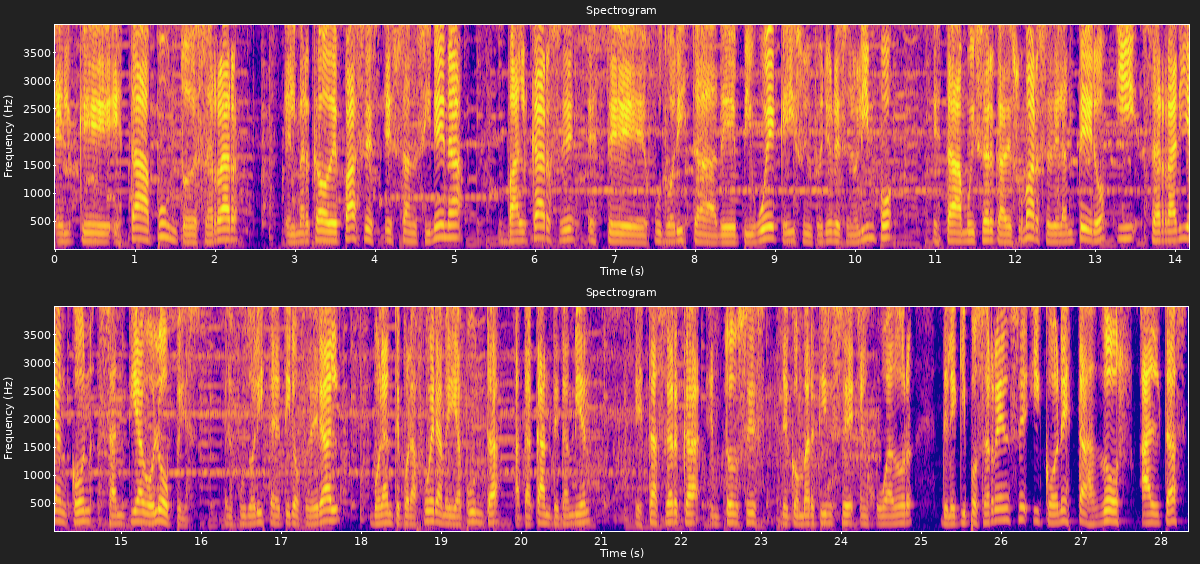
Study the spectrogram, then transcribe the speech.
el que está a punto de cerrar el mercado de pases es Sancinena. Balcarce, este futbolista de Pigüé que hizo inferiores en Olimpo, está muy cerca de sumarse, delantero, y cerrarían con Santiago López, el futbolista de tiro federal, volante por afuera, media punta, atacante también, está cerca entonces de convertirse en jugador del equipo serrense y con estas dos altas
